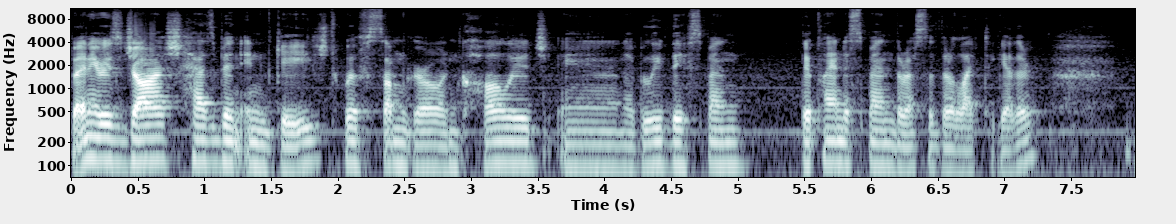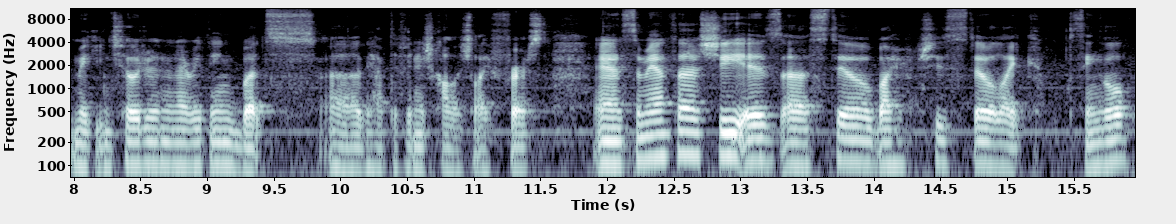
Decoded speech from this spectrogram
But anyways, Josh has been engaged with some girl in college and I believe they spend they plan to spend the rest of their life together making children and everything, but uh, they have to finish college life first. And Samantha, she is uh, still by she's still like single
